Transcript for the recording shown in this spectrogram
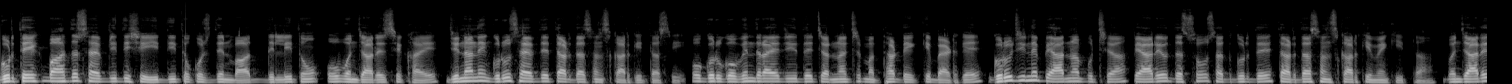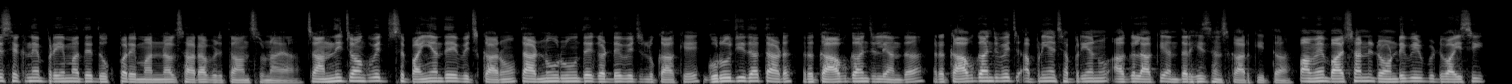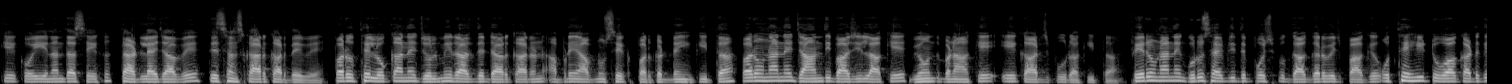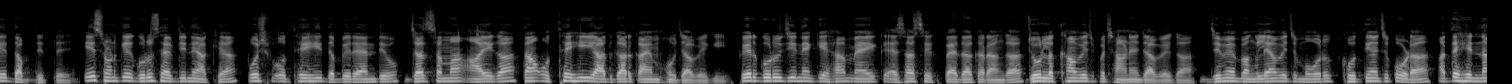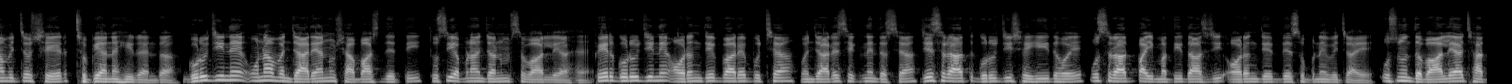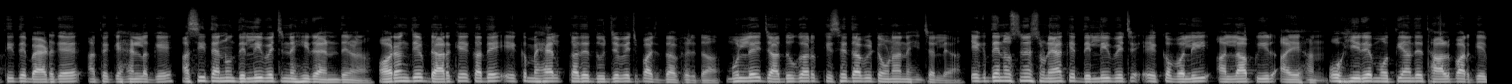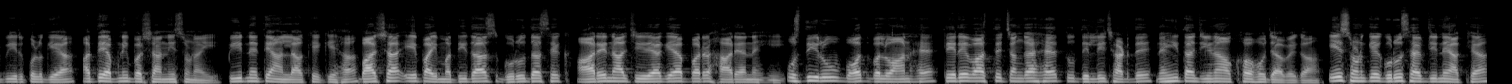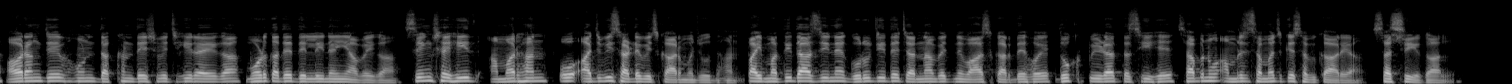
ਗੁਰੂ ਤੇਗ ਬਹਾਦਰ ਸਾਹਿਬ ਜੀ ਦੀ ਸ਼ਹੀਦੀ ਤੋਂ ਕੁਝ ਦਿਨ ਬਾਅਦ ਦਿੱਲੀ ਤੋਂ ਉਹ ਵੰਜਾਰੇ ਸਿੱਖ ਆਏ ਜਿਨ੍ਹਾਂ ਨੇ ਗੁਰੂ ਸਾਹਿਬ ਦੇ ਧੜ ਦਾ ਸੰਸਕਾਰ ਕੀਤਾ ਸੀ। ਉਹ ਗੁਰੂ ਗੋਬਿੰਦ ਰਾਏ ਜੀ ਦੇ ਚਰਨਾਂ 'ਚ ਮੱਥਾ ਟੇਕ ਕੇ ਬੈਠ ਗਏ। ਗੁਰੂ ਜੀ ਨੇ ਪਿਆਰ ਨਾਲ ਪੁੱਛਿਆ, ਪਿਆਰਿਓ, ਦੱਸੋ ਸਤਿਗੁਰ ਦੇ ਧੜ ਦਾ ਸੰਸਕਾਰ ਕਿਵੇਂ ਕੀਤਾ? ਵੰਜਾਰੇ ਸਿੱਖ ਨੇ ਪ੍ਰੇਮ ਅਤੇ ਦੁੱਖ ਭਰੇ ਮਨ ਨਾਲ ਸਾਰਾ ਬਿਰਤਾਂਤ ਸੁਣਾਇਆ। ਚਾਂਦਨੀ ਚੌਂਕ ਵਿੱਚ ਸਿਪਾਹੀਆਂ ਦੇ ਵਿਚਕਾਰੋਂ ਧੜ ਨੂੰ ਰੂਹ ਦੇ ਗੱਡੇ ਵਿੱਚ ਲੁਕਾ ਕੇ ਗੁਰੂ ਜੀ ਦਾ ਧੜ ਰਕਾਬਗੰਜ ਲਿਆਂਦਾ। ਰਕਾਬਗੰਜ ਵਿੱਚ ਆਪਣੀਆਂ ਛਪਰੀਆਂ ਨੂੰ ਅੱਗ ਲਾ ਕੇ ਅੰਦਰ ਹੀ ਸੰਸਕਾਰ ਕੀਤਾ। ਭਾਵੇਂ ਬਾਦਸ਼ਾਹ ਨੇ ਡੌਂਡੀ ਵੀ ਬਿਟਵਾਈ ਸੀ ਕਿ ਕੋਈ ਇਹਨਾਂ ਦਾ ਸਿੱਖ ਧੜ ਲੈ ਜਾਵੇ ਤੇ ਸੰਸਕਾਰ ਕਰ ਦੇਵੇ। ਪਰ ਉੱਥੇ ਲੋਕਾਂ ਨੇ ਜ਼ੁਲਮੀ ਰਾਜ ਦੇ ਡਰ ਕਾਰਨ ਆਪਣੇ ਆਪ ਨੂੰ ਸਿੱਖ ਪ੍ਰਗਟ ਨਹੀਂ ਕੀਤਾ, ਪਰ ਉਹਨਾਂ ਨੇ ਜਾਨ ਦੀ ਬਾਜੀ ਲਾ ਕੇ ਵਿਉਂਤ ਬਣਾ ਕੇ ਇਹ ਕਾਰਜ ਪੂਰਾ ਕੀਤਾ। ਫਿਰ ਉਹਨਾਂ ਨੇ ਗੁਰੂ ਸਾਹਿਬ ਜੀ ਦੇ ਪੁਸ਼ਪ ਗਾਗਰ ਵਿੱਚ ਪਾ ਕੇ ਉੱਥੇ ਹੀ ਟੋਆ ਕੱਢ ਕੇ ਦਬ ਦਿੱਤੇ। ਇਹ ਸੁਣ ਕੇ ਗੁਰੂ ਸਾਹਿਬ ਜੀ ਨੇ ਆਖਿਆ, ਪੁਸ਼ਪ ਉੱਥੇ ਹੀ ਦੱਬੇ ਰਹਿਣ ਦਿਓ, ਜਦ ਸਮਾਂ ਆਏਗਾ ਤਾਂ ਉੱਥੇ ਹੀ ਯਾਦਗਾਰ ਕਾਇਮ ਹੋ ਜਾਵੇਗੀ। ਫਿਰ ਗੁਰੂ ਜੀ ਨੇ ਕਿਹਾ, ਮੈਂ ਇੱਕ ਐਸਾ ਸਿੱਖ ਪੈਦਾ ਕਰਾਂਗਾ ਜੋ ਲੱਖਾਂ ਵਿੱਚ ਪਛਾਣਿਆ ਜਾਵੇਗਾ, ਜਿਵੇਂ ਬੰਗਲਿਆਂ ਵਿੱਚ ਮੋਰ, ਖੋਤਿਆਂ 'ਚ ਘੋੜਾ ਅਤੇ ਹਿਰਨਾਂ ਵਿੱਚ ਸ਼ੇਰ ਛੁਪਿਆ ਨਹੀਂ ਰਹਿੰਦਾ। ਗੁਰੂ ਜੀ ਨੇ ਉਹਨਾਂ ਵੰਜਾਰਿਆਂ ਨੂੰ ਸ਼ਾਬਾਸ਼ ਦਿੱਤੀ, ਤੁਸੀਂ ਆਪਣਾ ਜਨਮ ਸਵਾਰ ਲਿਆ ਹੈ। ਫਿਰ ਗੁਰੂ ਜੀ ਨੇ ਔਰੰਗਜ਼ੇਬ ਬਾਰੇ ਪੁੱਛਿਆ, ਵੰਜਾਰੇ ਸਿੱਖ ਨੇ ਦੱਸਿਆ, ਜਿਸ ਰਾਤ ਗੁਰੂ ਜੀ ਸ਼ਹੀਦ ਹੋਏ, ਉਸ ਰਾਤ ਭਾਈ ਮਤੀ ਦਾਸ ਜੀ ਔਰੰਗਜ਼ੇਬ ਦੇ ਸੁਪਨੇ ਵਿੱਚ ਆਏ। ਉਸ ਨੂੰ ਦਬਾ ਲਿਆ, ਛਾਤੀ ਤੇ ਬੈਠ ਗਏ ਅਤੇ ਕਹਿਣ ਲੱਗੇ, ਅਸੀਂ ਤੈਨੂੰ ਦਿੱਲੀ ਵਿੱਚ ਨਹੀਂ ਰਹਿਣ ਦੇਣਾ। ਔਰੰਗਜ਼ੇਬ ਡਰ ਕੇ ਕਦੇ ਇੱਕ ਮਹਿਲ, ਕਦੇ ਦੂਜੇ ਵਿੱਚ ਭੱਜਦਾ ਫਿਰਦਾ। ਮੁੱਲੇ ਜਾਦੂਗਰ ਕਿਸੇ ਦਾ ਵੀ ਟੋਣਾ ਨਹੀਂ ਚੱਲਿਆ। ਇੱਕ ਦਿਨ ਉਸਨੇ ਸੁਣਿਆ ਕਿ ਦਿੱਲੀ ਵਿੱਚ ਇੱਕ ਵਲੀ ਅੱਲਾ ਪੀਰ ਆਏ ਹਨ। ਉਹ ਹੀਰੇ ਮੋਤੀਆਂ ਦੇ ਥਾਲ ਭਰ ਕੇ ਪੀਰ ਕੋਲ ਗਿਆ ਅਤੇ ਆਪਣੀ ਪਰੇਸ਼ਾਨੀ ਸੁਣਾਈ। ਪੀਰ ਨੇ ਧਿਆਨ ਲਾ ਕੇ ਕਿਹਾ, ਬਾਦਸ਼ਾਹ, ਇਹ ਭਾਈ ਮਤੀਦਾਸ ਗੁਰੂ ਦਾ ਸਿੱਖ ਆਰੇ ਨਾਲ ਚੀਰਿਆ ਗਿਆ, ਪਰ ਹਾਰਿਆ ਨਹੀਂ। ਉਸ ਦੀ ਰੂਹ ਬਹੁਤ ਬਲਵਾਨ ਹੈ, ਤੇਰੇ ਵਾਸਤੇ ਚੰਗਾ ਹੈ, ਤੂੰ ਦਿੱਲੀ ਛੱਡ ਦੇ, ਨਹੀਂ ਤਾਂ ਜੀਣਾ ਔਖਾ ਹੋ ਜਾਵੇਗਾ। ਇਹ ਸੁਣ ਕੇ ਗੁਰੂ ਸਾਹਿਬ ਜੀ ਨੇ ਆਖਿਆ, ਔਰੰਗਜ਼ੇਬ ਹੁਣ ਦੱਖਣ ਦੇਸ਼ ਵਿੱਚ ਹੀ ਰਹੇਗਾ, ਮੁੜ ਕਦੇ ਦਿੱਲੀ ਨਹੀਂ ਆਵੇਗਾ। ਸਿੰਘ ਸ਼ਹੀਦ ਅਮਰ ਹਨ, ਉਹ ਅੱਜ ਵੀ ਸਾਡੇ ਵਿਚਕਾਰ ਮੌਜੂਦ ਹਨ। ਭਾਈ ਮਤੀਦਾਸ ਜੀ ਨੇ ਗੁਰੂ ਜੀ ਦੇ ਚਰਨਾਂ ਵਿੱਚ ਨਿਵਾਸ ਕਰਦੇ ਹੋਏ ਦੁੱਖ, ਪੀੜਾ, ਤਸੀਹੇ ਸਭ ਨੂੰ ਅੰਮ੍ਰਿਤ ਸਮਝ ਕੇ ਸਵੀਕਾਰਿਆ। ਸਤਿ ਸ੍ਰੀ ਅਕਾਲ।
